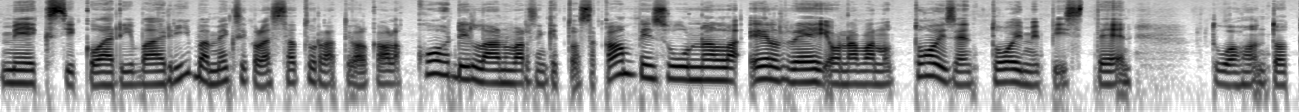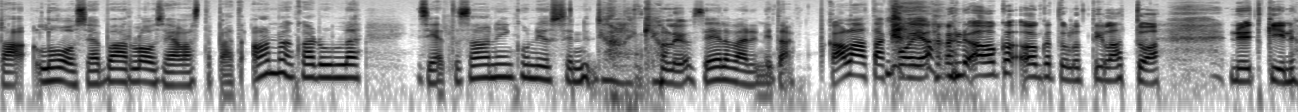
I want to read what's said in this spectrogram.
Meksiko, riba, riba. Meksikolle saturaatio alkaa olla kohdillaan, varsinkin tuossa Kampin suunnalla. El Rey on avannut toisen toimipisteen tuohon tota, Loosea, Bar Loosea vastapäätä Annankadulle. Ja sieltä saa, niin kun, jos se nyt jollekin oli jo selvää, niin niitä kalatakoja. No, onko, onko tullut tilattua nytkin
